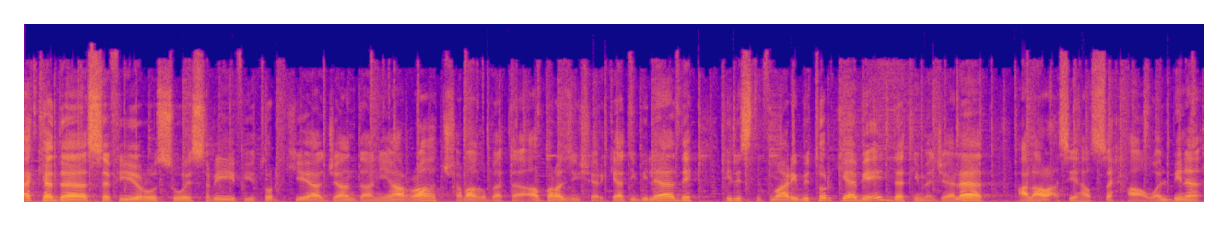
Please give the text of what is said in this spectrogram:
أكد السفير السويسري في تركيا جان دانيال راتش رغبة أبرز شركات بلاده في الاستثمار بتركيا بعدة مجالات على رأسها الصحة والبناء.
